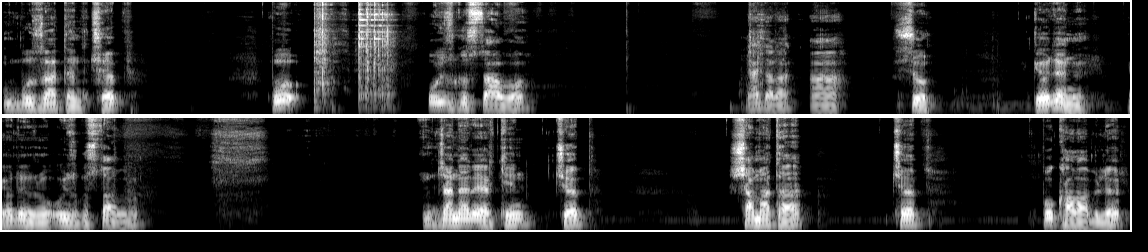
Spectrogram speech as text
Bu zaten çöp. Bu Uyuz Gustavo. Nerede lan? Aa, şu. Gördün mü? Gördünüz mü? Uyuz Gustavo. Caner Erkin. Çöp. Şamata. Çöp. Bu kalabilir.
